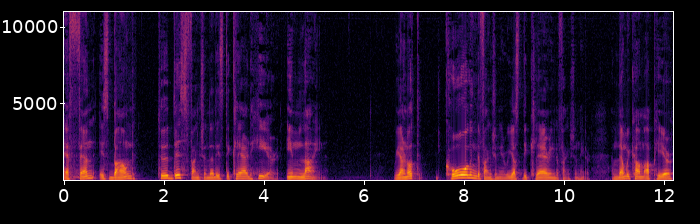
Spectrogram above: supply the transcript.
fn is bound to this function that is declared here in line. We are not calling the function here, we're just declaring the function here. And then we come up here,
